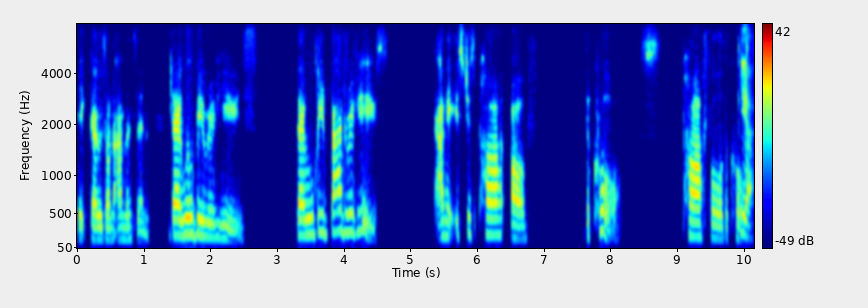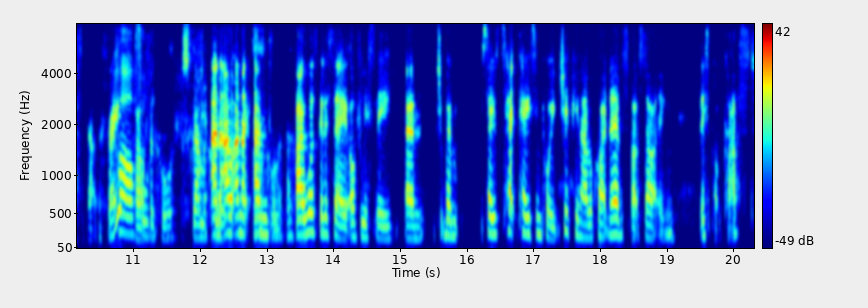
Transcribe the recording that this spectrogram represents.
it goes on Amazon, there will be reviews. There will be bad reviews. And it's just part of the course. Par for the course. Yeah. Is that the phrase? Par Par for for the course. grammar And I, and I, and. I was going to say, obviously, um, when so te- case in point, Chippy and I were quite nervous about starting this podcast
